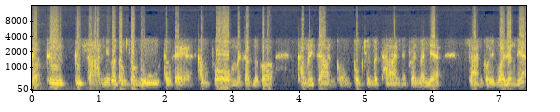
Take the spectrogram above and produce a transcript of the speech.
ครับคือคือศาลเนี่ยก็ต้องต้องดูตั้งแต่คำฟ้องนะครับ แล้วก็คำให้การของกรมชลประทานเนี่ยเพราะฉะนั้นเนี่ยศาลก็เห็นว่าเรื่องเนี้ย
